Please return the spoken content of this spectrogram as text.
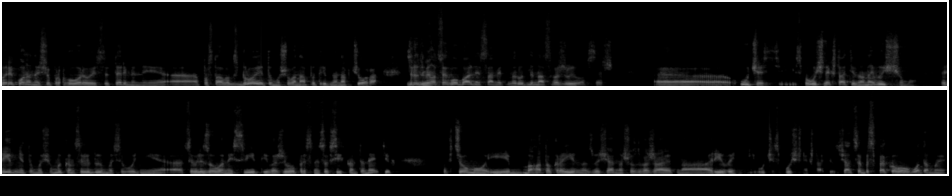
переконаний, що проговорюються терміни е, поставок зброї, тому що вона потрібна на вчора. Зрозуміло, це глобальний саміт миру. Для нас важливо все ж е, участь Сполучених Штатів на найвищому рівні, тому що ми консолідуємо сьогодні е, цивілізований світ і важливо представництво всіх континентів в цьому. І багато країн, звичайно, що зважають на рівень і участь Сполучених Штатів. Звичайно, це безпекова угода. Ми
